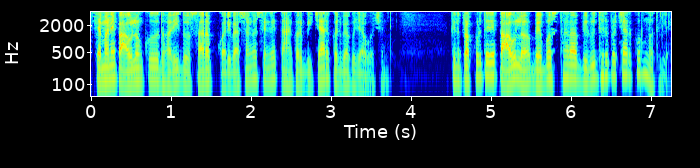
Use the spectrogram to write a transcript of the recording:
ସେମାନେ ପାଉଲଙ୍କୁ ଧରି ଦୋଷାରୋପ କରିବା ସଙ୍ଗେ ସଙ୍ଗେ ତାଙ୍କର ବିଚାର କରିବାକୁ ଯାଉଅଛନ୍ତି। କିନ୍ତୁ ପ୍ରକୃତିରେ ପାଉଲ ବ୍ୟବସ୍ଥାର ବିରୁଦ୍ଧରେ ପ୍ରଚାର କରୁନଥିଲେ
